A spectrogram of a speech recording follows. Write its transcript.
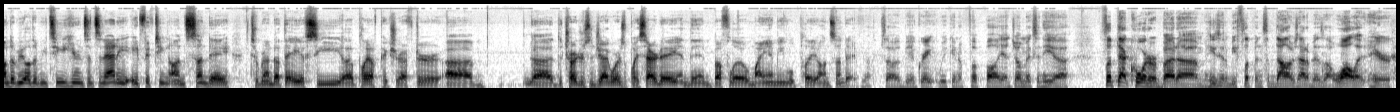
on WLWT here in Cincinnati, 8:15 on Sunday to round out the AFC uh, playoff picture. After uh, uh, the Chargers and Jaguars will play Saturday, and then Buffalo, Miami will play on Sunday. Yeah, so it'll be a great weekend of football. Yeah, Joe Mixon he uh, flip that quarter, but um, he's going to be flipping some dollars out of his uh, wallet here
